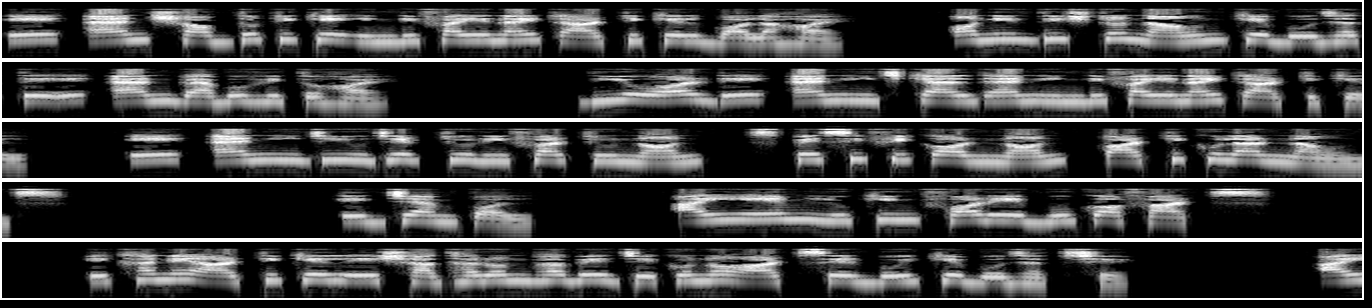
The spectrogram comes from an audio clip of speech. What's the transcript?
এ অ্যান্ড শব্দটিকে ইনডিফাইনাইট আর্টিকেল বলা হয় অনির্দিষ্ট নাউনকে বোঝাতে এ অ্যান্ড ব্যবহৃত হয় the word a an is called an indefinite article A, an is used to refer to non-specific or non-particular nouns. Example. I am looking for a book of arts. এখানে আর্টিকেল এ সাধারণভাবে যে যেকোনো আর্টসের বইকে বোঝাচ্ছে I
